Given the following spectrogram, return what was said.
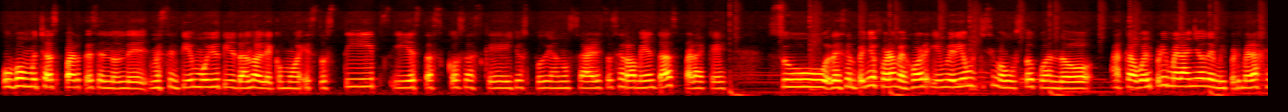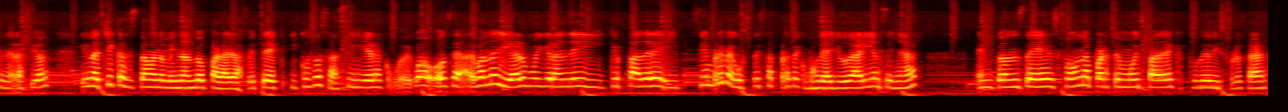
hubo muchas partes en donde me sentí muy útil dándole como estos tips y estas cosas que ellos podían usar, estas herramientas para que su desempeño fuera mejor y me dio muchísimo gusto cuando acabó el primer año de mi primera generación y una chica se estaba nominando para la FETEC y cosas así, era como de wow, o sea, van a llegar muy grande y qué padre y siempre me gustó esa parte como de ayudar y enseñar. Entonces fue una parte muy padre que pude disfrutar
